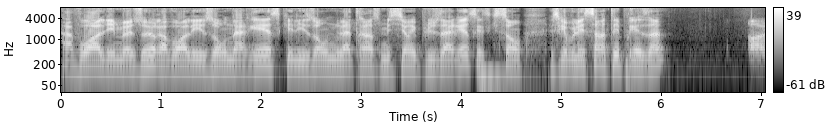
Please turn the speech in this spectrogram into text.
à, à voir les mesures, à voir les zones à risque et les zones où la transmission est plus à risque? Est-ce qu'ils sont. Est-ce que vous les sentez présents? Ah,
